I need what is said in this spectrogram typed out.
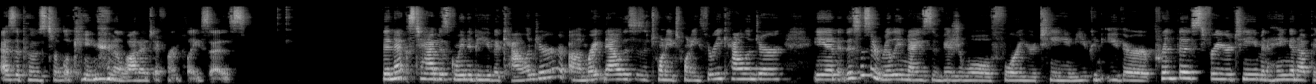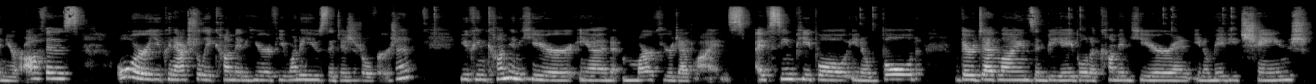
as opposed to looking in a lot of different places. The next tab is going to be the calendar. Um, right now, this is a 2023 calendar, and this is a really nice visual for your team. You can either print this for your team and hang it up in your office, or you can actually come in here if you want to use the digital version. You can come in here and mark your deadlines. I've seen people, you know, bold their deadlines and be able to come in here and, you know, maybe change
